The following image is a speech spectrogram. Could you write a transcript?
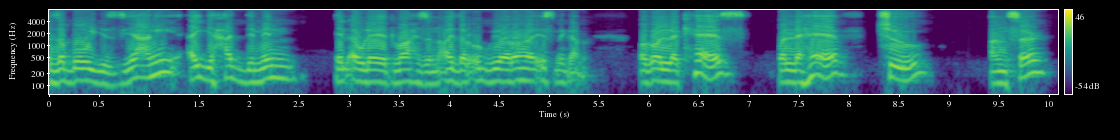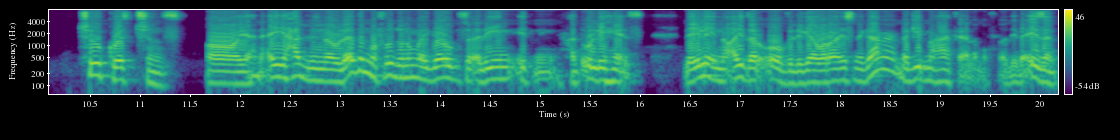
the boys يعني أي حد من الأولاد لاحظ إن either of وراها اسم جمع واقول لك has ولا have to answer two questions. آه يعني أي حد من الأولاد المفروض إن هم يجاوب سؤالين اتنين. هتقول لي has ليه لأن either of اللي جاي وراها اسم جمع بجيب معاها فعل مفرد. يبقى اذا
